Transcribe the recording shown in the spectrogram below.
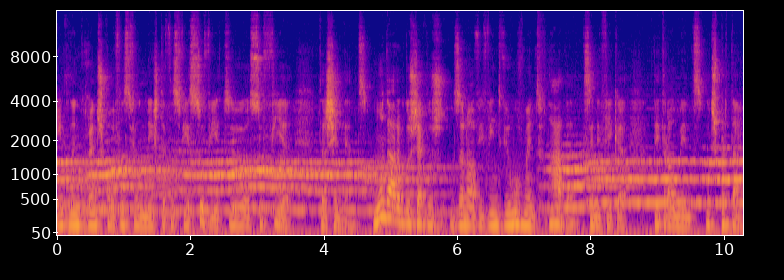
incluindo correntes como a filosofia humanista, a filosofia sufi e a teosofia transcendente. O mundo árabe dos séculos XIX e XX viu o movimento Nada, que significa literalmente o despertar,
